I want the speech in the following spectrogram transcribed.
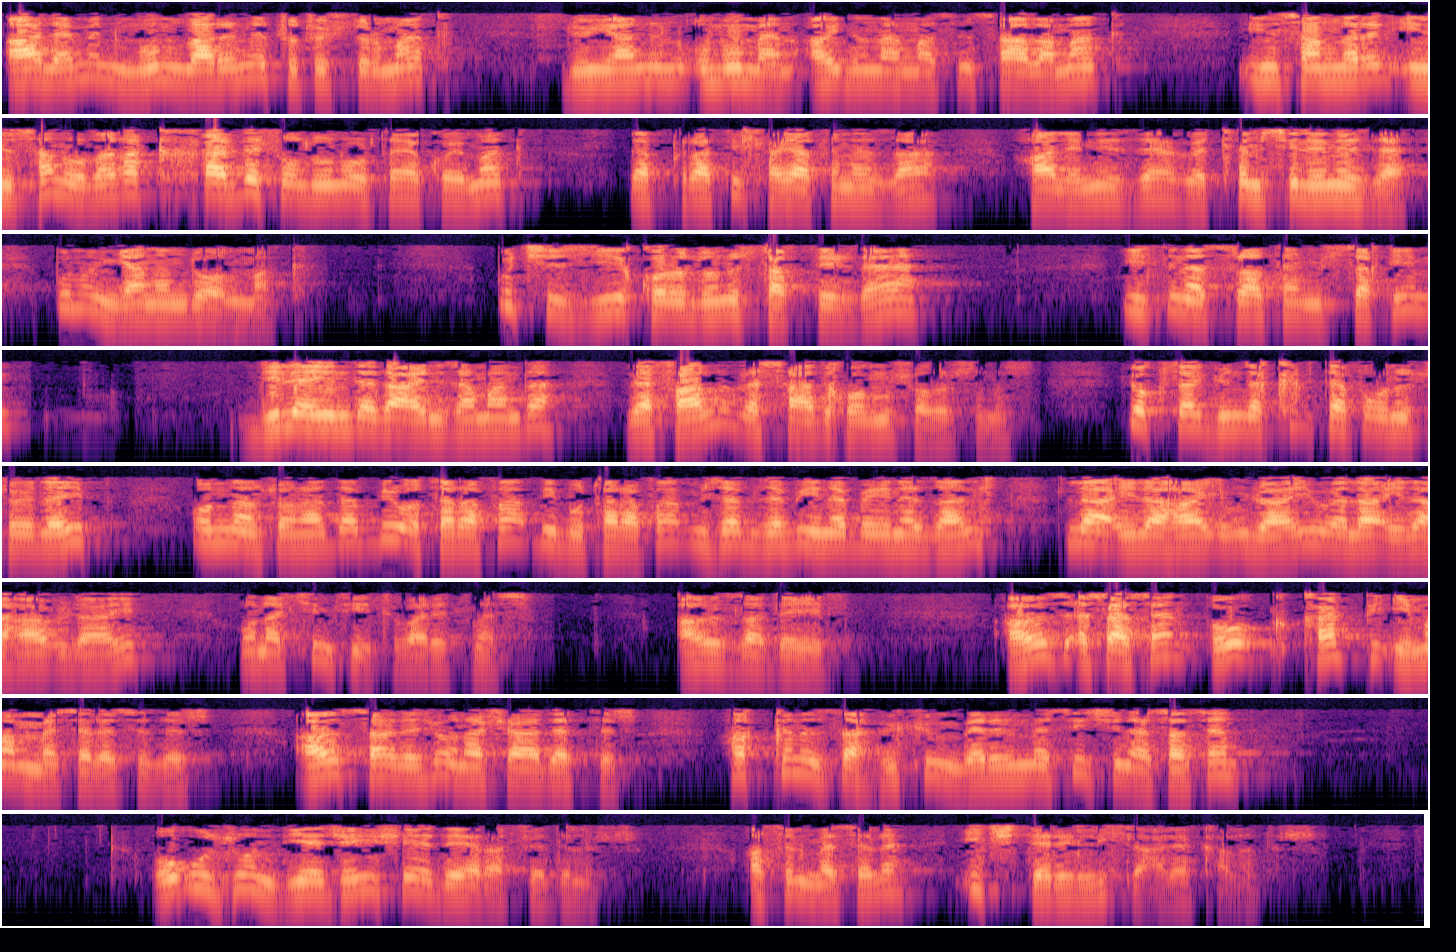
alemin mumlarını tutuşturmak, dünyanın umumen aydınlanmasını sağlamak, insanların insan olarak kardeş olduğunu ortaya koymak ve pratik hayatınızla, halinizle ve temsilinizle bunun yanında olmak. Bu çizgiyi koruduğunuz takdirde İhtine sıratel müstakim dileğinde de aynı zamanda vefalı ve sadık olmuş olursunuz. Yoksa günde 40 defa onu söyleyip ondan sonra da bir o tarafa bir bu tarafa müzebzebine beyne zalik la ilaha ilahi ve la ilaha ilahi ona kimse itibar etmez. Ağızla değil. Ağız esasen o kalp bir iman meselesidir. Ağız sadece ona şehadettir. Hakkınızda hüküm verilmesi için esasen o uzun diyeceği şeye değer atfedilir. Asıl mesele iç derinlikle alakalıdır.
